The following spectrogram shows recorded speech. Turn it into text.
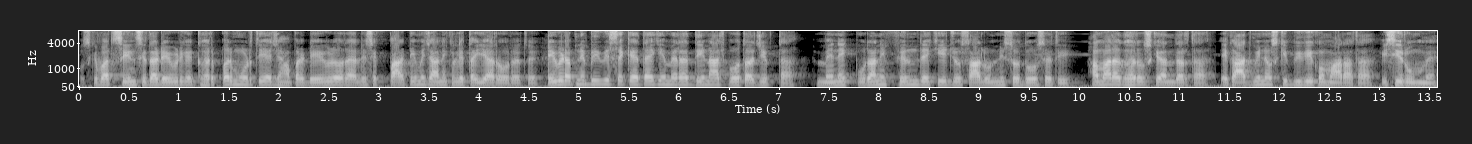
उसके बाद सीन सीधा डेविड के घर पर मुड़ती है, जहाँ पर डेविड और एलिस एक पार्टी में जाने के लिए तैयार हो रहे थे। डेविड अपनी बीवी से कहता है कि मेरा दिन आज बहुत अजीब था। मैंने एक पुरानी फ़िल्म देखी जो साल 1902 से थी। हमारा घर उसके अंदर था। एक आदमी ने उसकी बीवी को मारा था, इसी रूम में।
